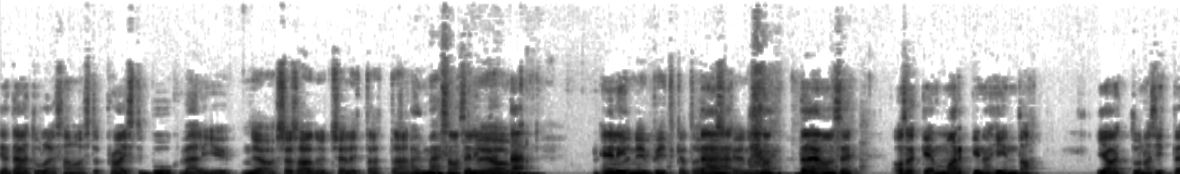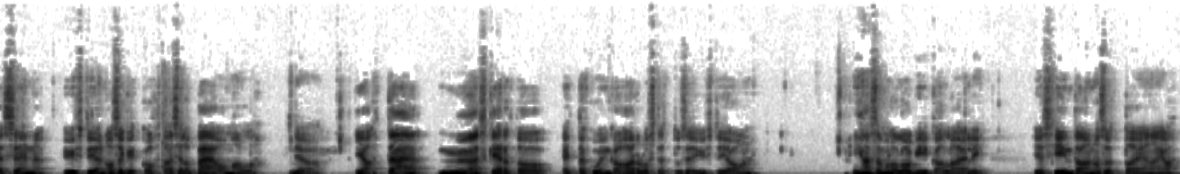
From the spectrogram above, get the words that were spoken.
ja tämä tulee sanoista price to book value. Joo, sä saat nyt selittää tämän. Ai mä saan selittää no joo, tämän. Eli niin pitkä toi tämä, tämä on se osakkeen markkinahinta jaettuna sitten sen yhtiön osakekohtaisella pääomalla. Joo. Ja tämä myös kertoo, että kuinka arvostettu se yhtiö on. Ihan samalla logiikalla, eli jos hinta on osoittajana ja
